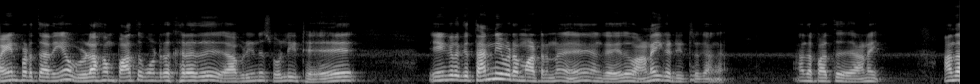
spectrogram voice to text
பயன்படுத்தாதீங்க. உலகம் பார்த்து கொண்டிருக்கிறது அப்படின்னு சொல்லிட்டு எங்களுக்கு தண்ணி விட மாட்டேன்னு அங்கே ஏதோ அணை கட்டிகிட்ருக்காங்க இருக்காங்க. அந்த பத்து அணை. அந்த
